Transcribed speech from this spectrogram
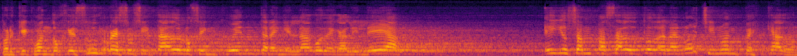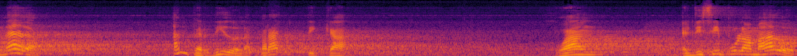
porque cuando Jesús resucitado los encuentra en el lago de Galilea, ellos han pasado toda la noche y no han pescado nada. Han perdido la práctica. Juan, el discípulo amado,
